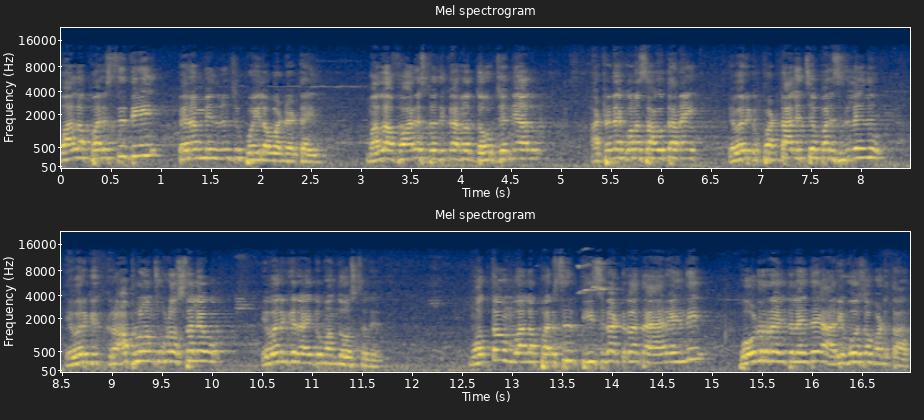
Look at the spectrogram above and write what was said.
వాళ్ళ పరిస్థితి పెనం మీద నుంచి పొయ్యిలో పడ్డట్టు మళ్ళా ఫారెస్ట్ అధికారుల దౌర్జన్యాలు అట్టనే కొనసాగుతున్నాయి ఎవరికి పట్టాలు ఇచ్చే పరిస్థితి లేదు. ఎవరికి క్రాప్ లోన్స్ కూడా వస్తలేవు. ఎవరికి రైతు మందు వస్తలేదు. మొత్తం వాళ్ళ పరిస్థితి తీసికట్టుగా తయారైంది. పోడు రైతులైతే అరిగోసపడతారు.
